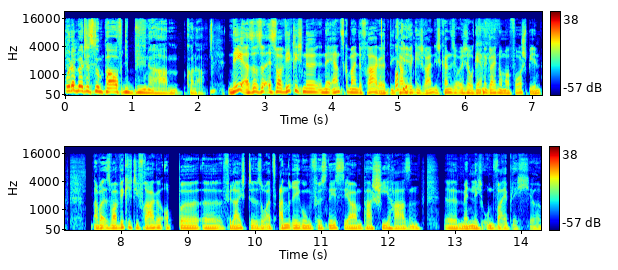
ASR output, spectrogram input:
Oder möchtest du ein paar auf die Bühne haben, Connor? Nee, also so, es war wirklich eine, eine ernst gemeinte Frage. Die kam Okay. wirklich rein. Ich kann sie euch auch gerne gleich nochmal vorspielen. Aber es war wirklich die Frage, ob äh, vielleicht äh, so als Anregung fürs nächste Jahr ein paar Skihasen, äh, männlich und weiblich, äh,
